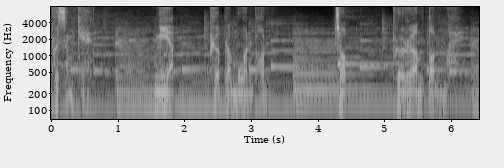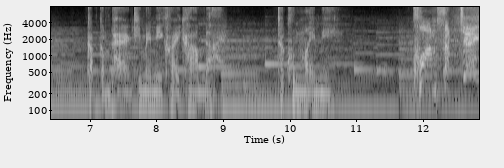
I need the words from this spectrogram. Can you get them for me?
เพื่อสังเกต เงียบเพื่อประมวลผล จบเพื่อเริ่มต้นใหม่ กับกำแพงที่ไม่มีใครข้ามได้ ถ้าคุณไม่มี ความสัตย์จริง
